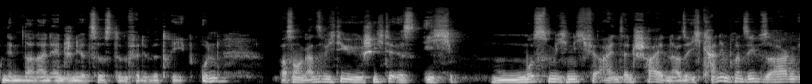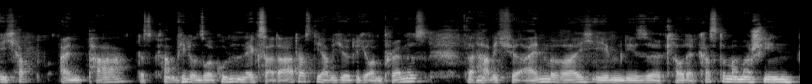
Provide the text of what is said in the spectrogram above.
nimm dann ein Engineered System für den Betrieb. Und was noch eine ganz wichtige Geschichte ist, ich muss mich nicht für eins entscheiden. Also ich kann im Prinzip sagen, ich habe ein paar, das kamen viele unserer Kunden, Exadatas, die habe ich wirklich on-premise. Dann habe ich für einen Bereich eben diese Cloud Customer Maschinen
